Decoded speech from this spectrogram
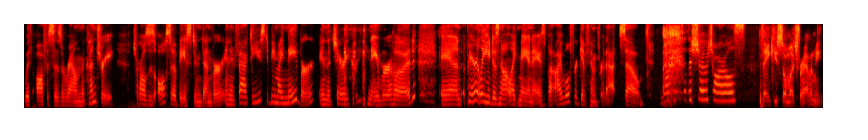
with offices around the country. Charles is also based in Denver. And in fact, he used to be my neighbor in the Cherry Creek neighborhood. And apparently, he does not like mayonnaise, but I will forgive him for that. So, welcome to the show, Charles. Thank you so much for having me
